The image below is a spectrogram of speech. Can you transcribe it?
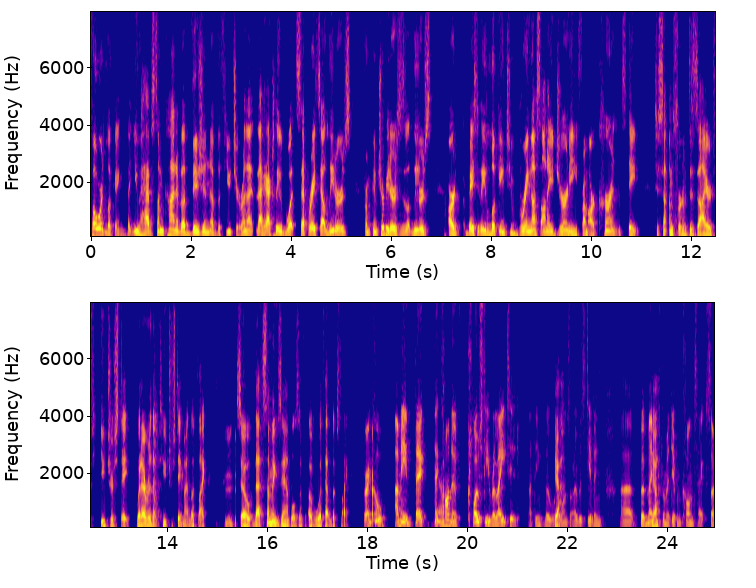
forward looking that you have some kind of a vision of the future and that, that actually what separates out leaders from contributors is that leaders are basically looking to bring us on a journey from our current state to some sort of desired future state whatever that future state might look like mm. so that's some examples of, of what that looks like very cool. I mean, they're they're Yeah. kind of closely related. I think the, the ones that I was giving, uh, but maybe Yeah. from a different context. So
